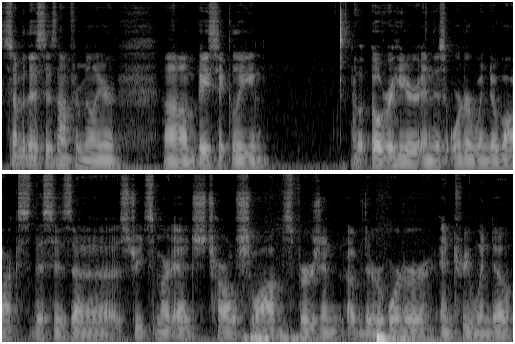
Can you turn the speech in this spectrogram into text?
some of this is not familiar, um, basically over here in this order window box, this is a Street Smart Edge Charles Schwab's version of their order entry window.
